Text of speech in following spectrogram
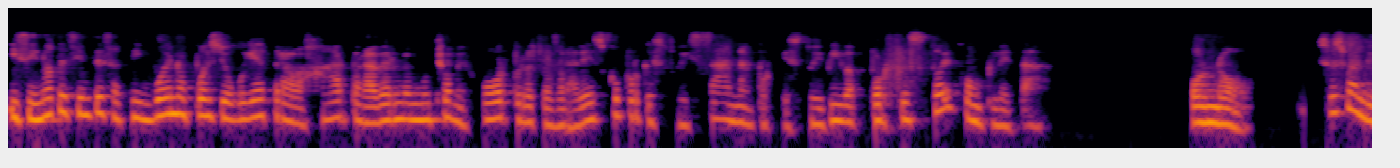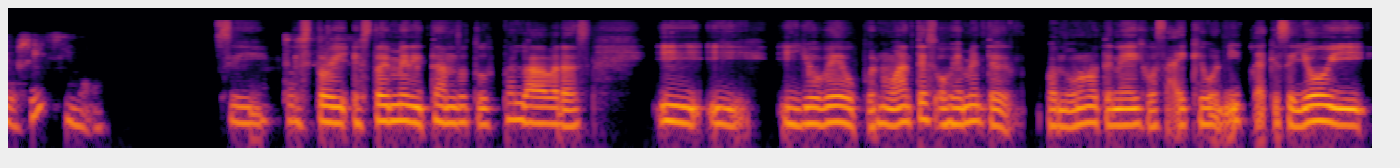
Y si no te sientes a ti, bueno, pues yo voy a trabajar para verme mucho mejor, pero te agradezco porque estoy sana, porque estoy viva, porque estoy completa. ¿O no? Eso es valiosísimo. Sí, estoy, estoy meditando tus palabras y, y, y yo veo, bueno, antes obviamente cuando uno no tenía hijos, ay, qué bonita, qué sé yo, y,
